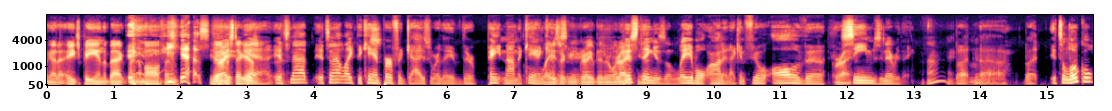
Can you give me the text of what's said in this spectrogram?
got a HP in the back, printing them off, and Yes. doing the Right, sticker. Yeah, it's not it's not like the Can Perfect guys where they they're painting on the can. kind of laser engraved it or whatever. This Yeah. thing is a label on it. I can feel all of the Right. seams and everything. All right. But uh, but it's a local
